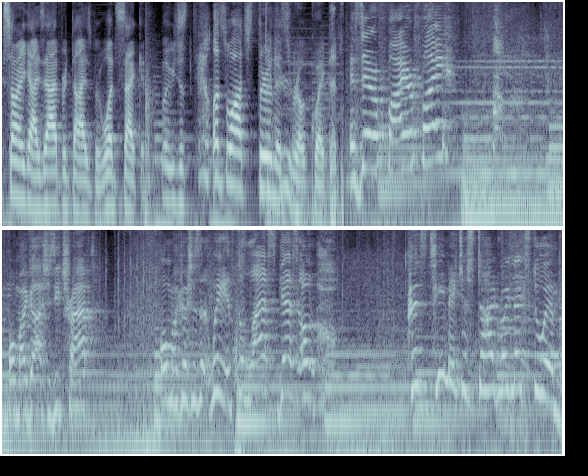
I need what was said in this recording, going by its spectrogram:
Sorry, guys, advertisement. One second. Let me just, let's watch through this real quick. Is there a firefight? Oh my gosh, is he trapped? Oh my gosh, is it? Wait, it's the last guest. Oh, his teammate just died right next to him.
